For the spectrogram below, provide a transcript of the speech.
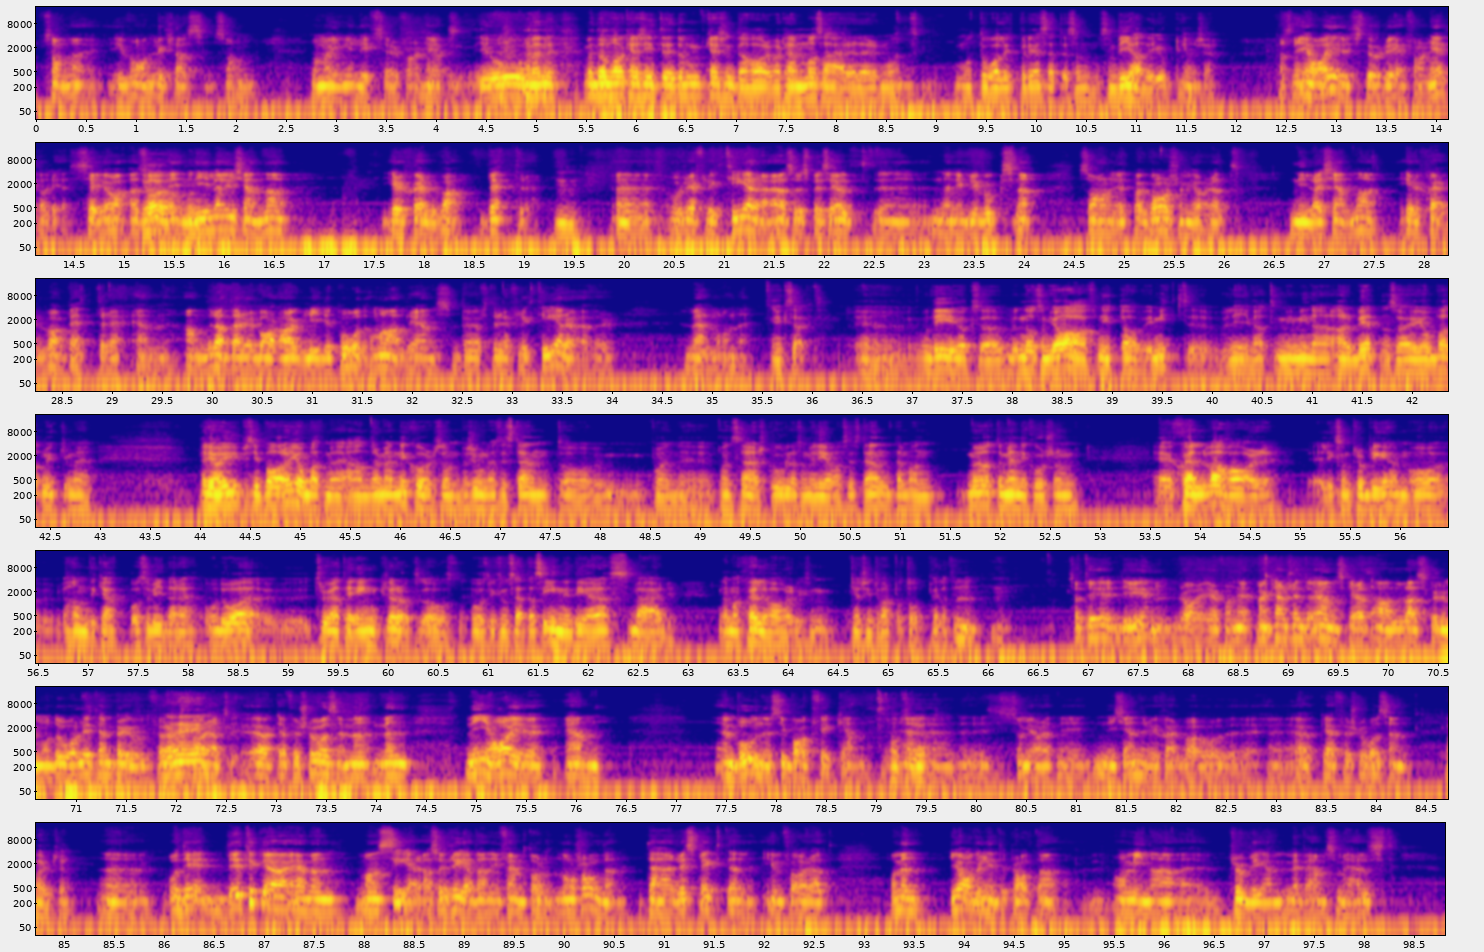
Sådana i vanlig klass som de har ingen livserfarenhet. Jo, men, men de, har kanske inte, de kanske inte har varit hemma så här eller mått, mått dåligt på det sättet som, som vi hade gjort Mm. kanske. Fast ni har ju större erfarenhet av det, säger jag. Alltså, Ja, ja, ni, men- ni lär ju känna er själva bättre. Mm. Eh, och reflektera, alltså speciellt eh, när ni blir vuxna. Så har ni ett bagage som gör att ni lär känna er själva bättre än andra där det bara har glidit på. De har aldrig ens behövt reflektera över välmående. Exakt. Eh, och det är ju också något som jag har haft nytta av i mitt eh, liv. Att med mina arbeten så har jag jobbat mycket med eller jag har ju i princip bara jobbat med andra människor som personlig assistent och på en, eh, på en särskola som elevassistent där man möter människor som själva har liksom problem och handikapp och så vidare. Och då tror jag att det är enklare också att, att liksom sätta sig in i deras värld när man själv har liksom, kanske inte varit på topp hela tiden. Mm. mm. Så det, det är ju en bra erfarenhet. Man kanske inte önskar att alla skulle må dåligt en period för, Nej. för att öka förståelsen. Men, men ni har ju en, en bonus i bakfickan. Eh, som gör att ni, ni känner er själva och eh, ökar förståelsen. Verkligen. Eh, och det, det tycker jag även man ser, alltså redan i 15-årsåldern. Den här respekten inför att ja, men, jag vill inte prata om mina eh, problem med vem som helst.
